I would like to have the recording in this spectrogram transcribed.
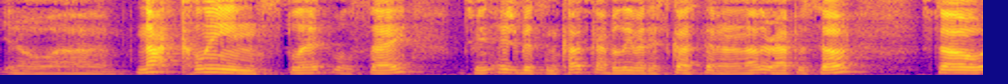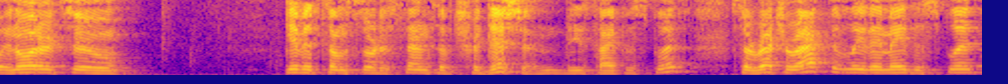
you know, uh, not clean split, we'll say, between Ishbitz and Kutsk. I believe I discussed that in another episode. So, in order to give it some sort of sense of tradition, these type of splits, so retroactively they made the split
